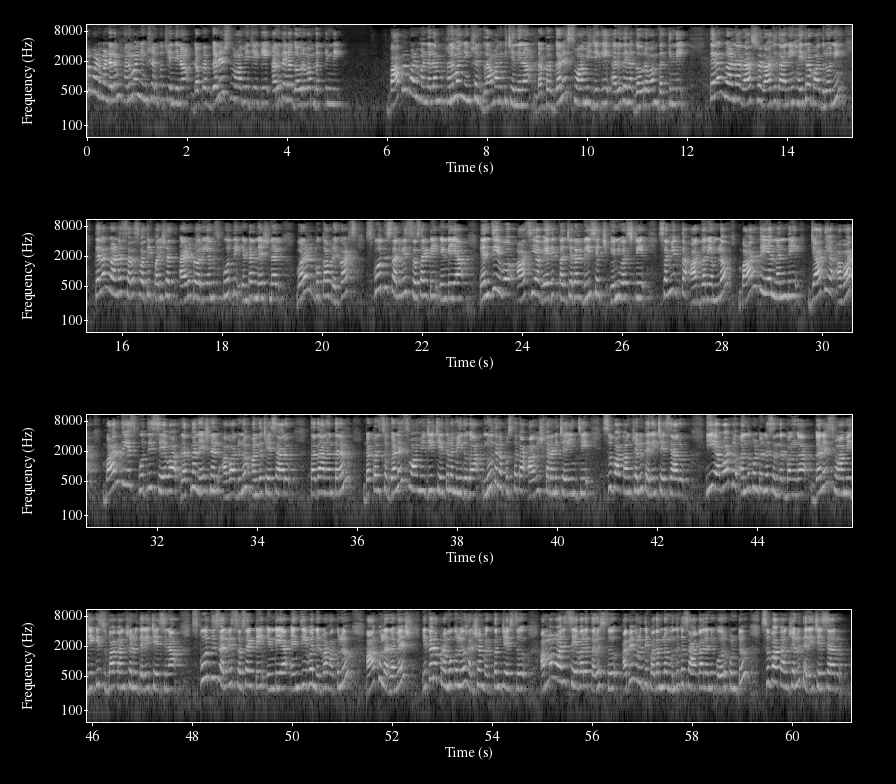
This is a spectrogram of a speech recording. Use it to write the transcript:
రావులపాడు మండలం హనుమాన్ జంక్షన్కు చెందిన డాక్టర్ గణేష్ స్వామీజీకి అరుదైన గౌరవం దక్కింది. బాపులపాడు మండలం హనుమాన్ జంక్షన్ గ్రామానికి చెందిన డాక్టర్ గణేష్ స్వామీజీకి అరుదైన గౌరవం దక్కింది. తెలంగాణ రాష్ట్ర రాజధాని హైదరాబాద్లోని Telangana Saraswati Parishad auditorium Spoorthi International World Book of Records Spoorthi Service Society India NGO Asia Vedic Cultural Research University సంయుక్త ఆధ్వర్యంలో భారతీయ నంది జాతీయ అవార్డు భారతీయ స్ఫూర్తి సేవ రత్న నేషనల్ అవార్డును అందజేశారు. తదనంతరం డాక్టర్ గణేష్ స్వామీజీ చేతుల మీదుగా నూతన పుస్తక ఆవిష్కరణ చేయించి శుభాకాంక్షలు తెలియచేశారు. ఈ అవార్డు అందుకుంటున్న సందర్భంగా గణేష్ స్వామీజీకి శుభాకాంక్షలు తెలియచేసిన స్ఫూర్తి సర్వీస్ సొసైటీ ఇండియా ఎన్జిఓ నిర్వాహకులు ఆకుల రమేష్ ఇతర ప్రముఖులు హర్షం వ్యక్తం చేస్తూ అమ్మవారి సేవలు తరుస్తూ అభివృద్ధి పదంలో ముందుకు సాగాలని కోరుకుంటూ శుభాకాంక్షలు తెలియచేశారు.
